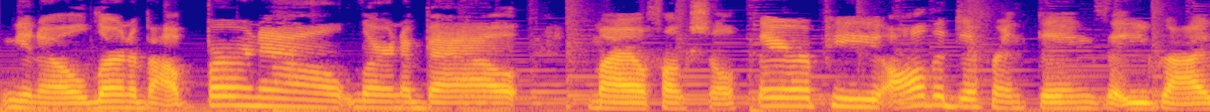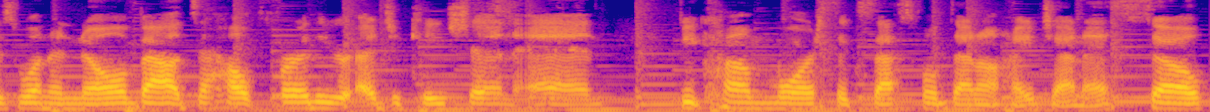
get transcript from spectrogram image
you know, learn about burnout, learn about myofunctional therapy, all the different things that you guys want to know about to help further your education and become more successful dental hygienists. So,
